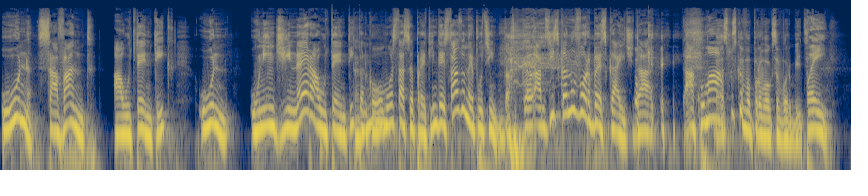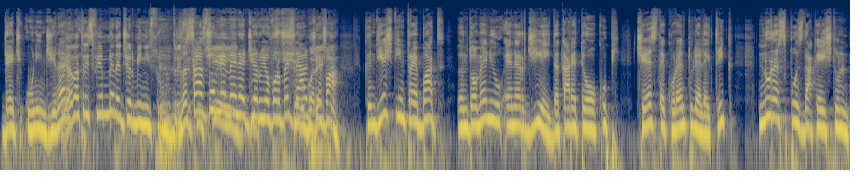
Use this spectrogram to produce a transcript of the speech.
un savant autentic, un un inginer autentic, dar pentru nu... că omul ăsta să pretinde, stați dumne puțin, da. că am zis că nu vorbesc aici, okay. dar acum... Am spus că vă provoc să vorbiți. Păi, deci un inginer... El trebuie să fie manager ministru, nu trebuie Lăsați, să fie domne, managerul, eu vorbesc de altceva. Când ești întrebat în domeniul energiei de care te ocupi ce este curentul electric, nu răspunzi dacă ești un,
